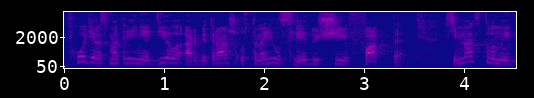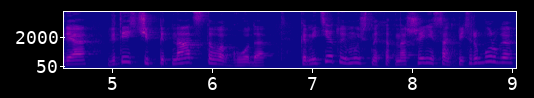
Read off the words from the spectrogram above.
В ходе рассмотрения дела арбитраж установил следующие факты. 17 ноября 2015 года Комитету имущественных отношений Санкт-Петербурга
